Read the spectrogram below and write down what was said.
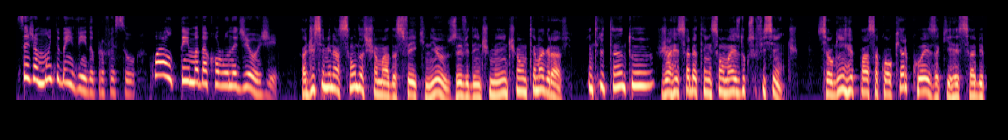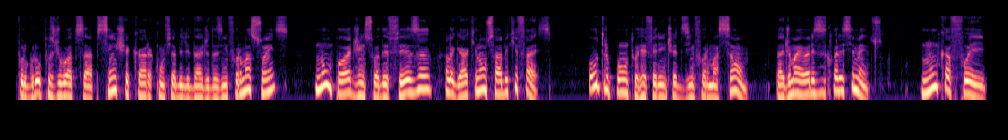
Seja muito bem-vindo, professor. Qual é o tema da coluna de hoje? A disseminação das chamadas fake news, evidentemente, é um tema grave. Entretanto, já recebe atenção mais do que suficiente. Se alguém repassa qualquer coisa que recebe por grupos de WhatsApp sem checar a confiabilidade das informações, não pode, em sua defesa, alegar que não sabe o que faz. Outro ponto referente à desinformação pede maiores esclarecimentos. Nunca foi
